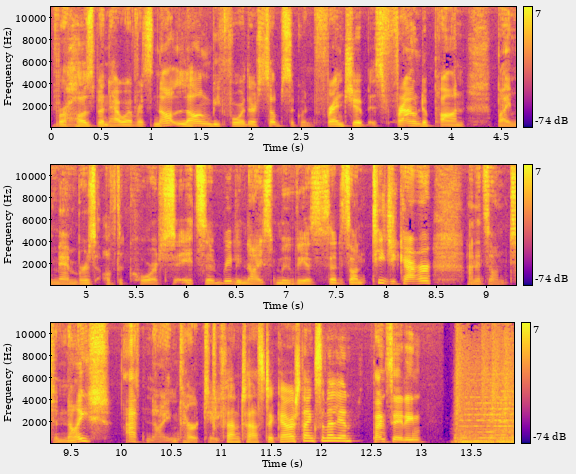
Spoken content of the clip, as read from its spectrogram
of her husband. However, it's not long before their subsequent friendship is frowned upon by members members of the court. It's a really nice movie. As I said, it's on TG Car and it's on tonight at 9.30. Fantastic. Gareth, thanks a million. Thanks, Aideen.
